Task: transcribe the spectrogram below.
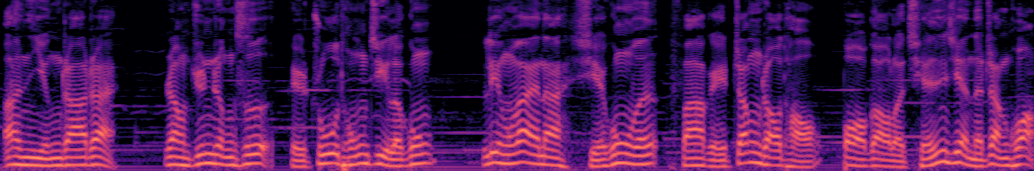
安营扎寨，让军政司给朱仝记了功。另外呢，写公文发给张昭讨，报告了前线的战况。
